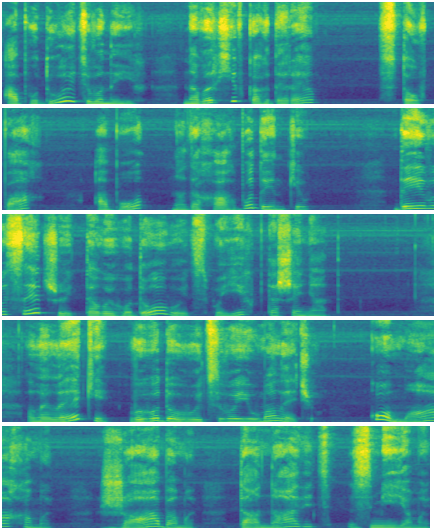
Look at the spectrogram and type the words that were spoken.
а будують вони їх на верхівках дерев, стовпах або на дахах будинків, де і висиджують та вигодовують своїх пташенят. Лелеки вигодовують свою малечу комахами, жабами та навіть зміями.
